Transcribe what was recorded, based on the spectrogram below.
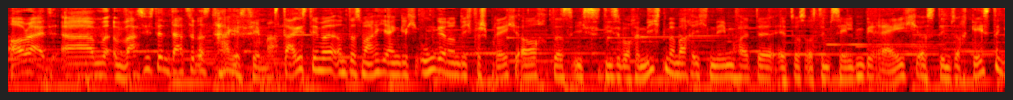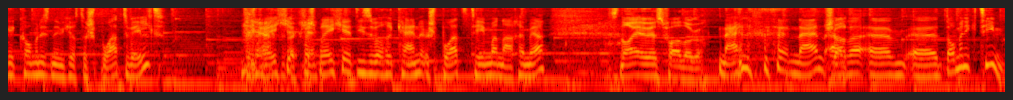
Alright. Ähm, was ist denn dazu das Tagesthema? Tagesthema, und das mache ich eigentlich ungern und ich verspreche auch, dass ich es diese Woche nicht mehr mache. Ich nehme heute etwas aus demselben Bereich, aus dem es auch gestern gekommen ist, nämlich aus der Sportwelt. Verspreche, okay. verspreche diese Woche kein Sportthema nachher mehr. Das neue ÖSV-Logo. Nein, nein, Schade. aber ähm, äh, Dominik Thiem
